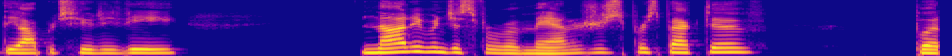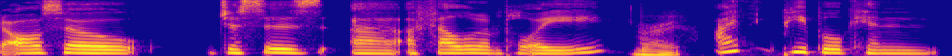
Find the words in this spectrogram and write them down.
the opportunity, not even just from a manager's perspective, but also just as a, a fellow employee. Right. I think people can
